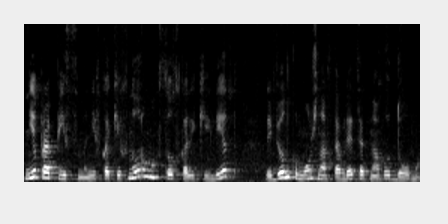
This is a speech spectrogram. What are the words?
Не прописано ни в каких нормах, со скольки лет ребенка можно оставлять одного дома.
